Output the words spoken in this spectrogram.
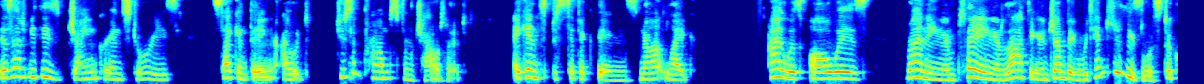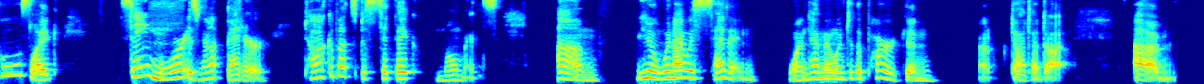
it doesn't have to be these giant grand stories second thing i would do some prompts from childhood again specific things not like i was always running and playing and laughing and jumping we tend to do these listicles like saying more is not better. Talk about specific moments. Um you know when i was seven one time i went to the park and uh, dot dot dot. Um,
